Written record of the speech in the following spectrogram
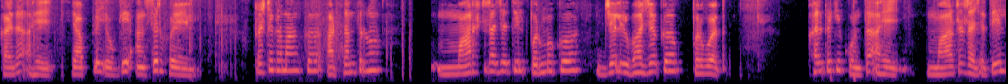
कायदा आहे. हे आपले योग्य आन्सर होईल. प्रश्न क्रमांक अठरा मित्रांनो महाराष्ट्र राज्यातील प्रमुख जलविभाजक पर्वत खालपैकी कोणता आहे? महाराष्ट्र राज्यातील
